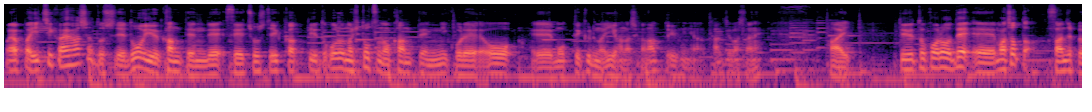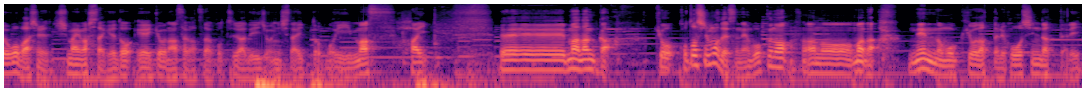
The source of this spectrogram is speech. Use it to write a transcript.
まあやっぱり一開発者としてどういう観点で成長していくかっていうところの一つの観点にこれを、えー持ってくるのはいい話かなというふうには感じましたね。はい。というところで、えーまあ、ちょっと30分オーバーしてしまいましたけど、えー今日の朝活はこちらで以上にしたいと思います。はい。えーまあなんか、今日今年もですね、僕の、あのまだ年の目標だったり方針だったり、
